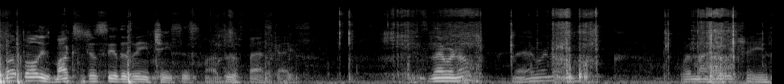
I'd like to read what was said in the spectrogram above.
I'll open all these boxes just see if there's any chases. I'll do it fast, guys. Never know. Never know. Might have a chase?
